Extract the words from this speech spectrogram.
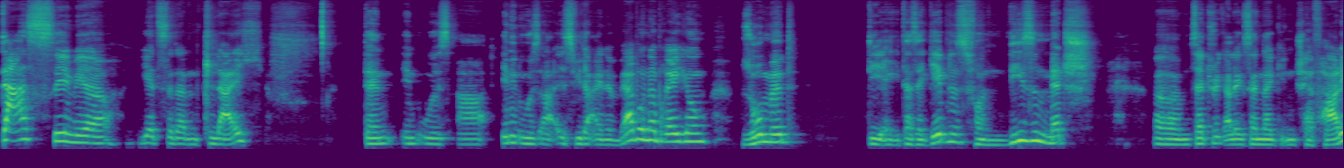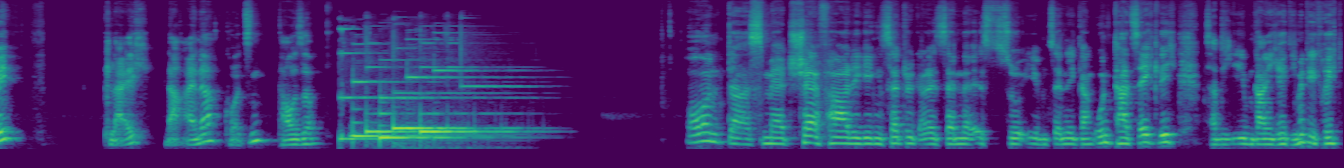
das sehen wir jetzt dann gleich, denn in, USA, in den USA ist wieder eine Werbeunterbrechung. Somit die, das Ergebnis von diesem Match äh, Cedric Alexander gegen Jeff Hardy gleich nach einer kurzen Pause. Und das Match Jeff Hardy gegen Cedric Alexander ist soeben zu Ende gegangen. Und tatsächlich, das hatte ich eben gar nicht richtig mitgekriegt,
